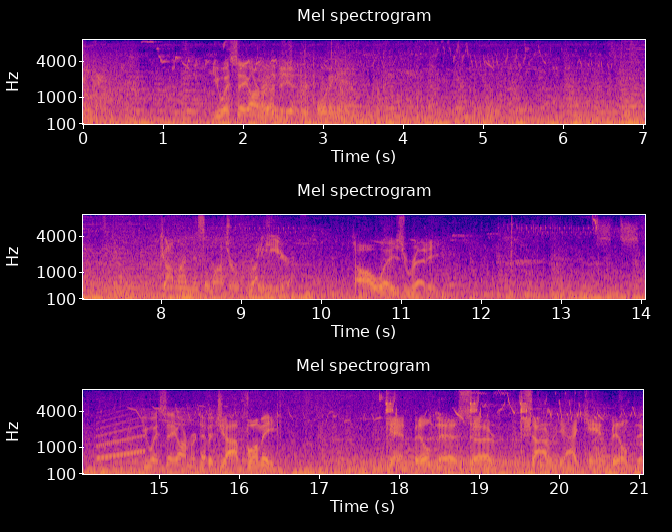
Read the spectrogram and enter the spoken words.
building. USA Armor Gunship Division. reporting in. Got my missile launcher right here. Always ready. USA Armor Have a job for me? Can't build this, sir. Sorry, I can't build there.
